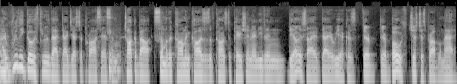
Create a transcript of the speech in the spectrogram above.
I, really go through that digestive process and talk about some of the common causes of constipation and even the other side, diarrhea, because they're they're both just as problematic.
